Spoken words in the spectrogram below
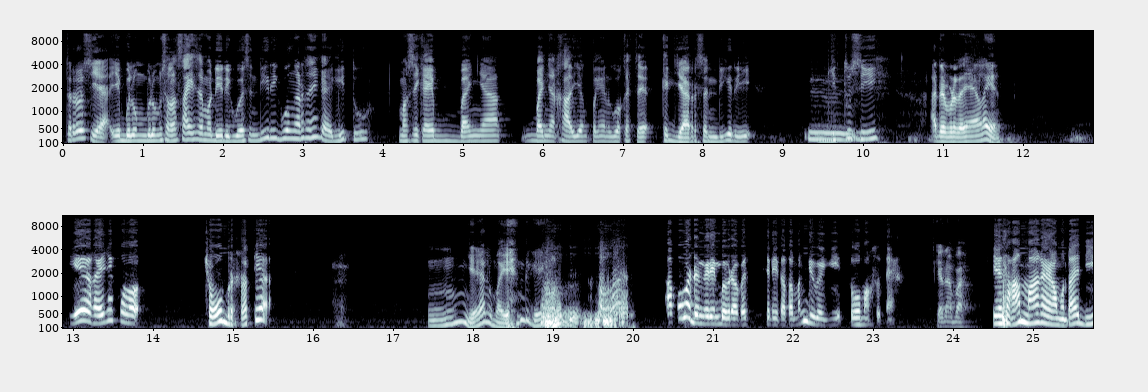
terus ya ya belum belum selesai sama diri gue sendiri gue ngerasanya kayak gitu. Masih kayak banyak banyak hal yang pengen gue kejar, kejar sendiri Hmm. gitu sih ada pertanyaan lain Iya kayaknya kalau cowok berat ya. hmm ya lumayan deh kayaknya aku ngedengerin beberapa cerita temen juga gitu maksudnya. kenapa Ya sama kayak kamu tadi.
